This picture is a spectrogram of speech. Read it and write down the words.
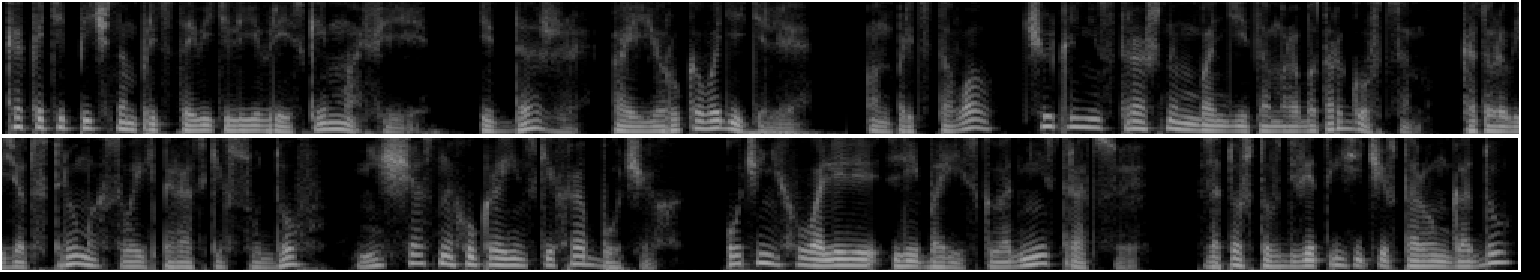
как о типичном представителе еврейской мафии и даже о ее руководителе. Он представал чуть ли не страшным бандитом-работорговцем, который везет в трюмах своих пиратских судов несчастных украинских рабочих очень хвалили лейбористскую администрацию за то, что в 2002 году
